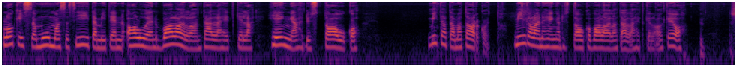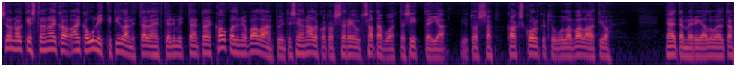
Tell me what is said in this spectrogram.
blogissa muun muassa siitä, miten alueen valaillaan tällä hetkellä hengähdystauko. Mitä tämä tarkoittaa? Minkälainen hengähdystauko valailla tällä hetkellä oikein on? Se on oikeastaan aika, aika unikki tilanne tällä hetkellä, nimittäin tuo kaupallinen valaanpyynti, sehän alkoi tuossa reilut sata vuotta sitten ja, ja tuossa 230-luvulla valaat jo näiltä merialueilta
